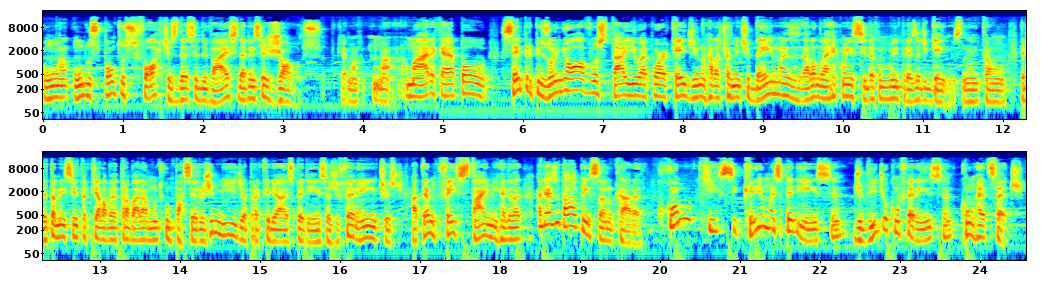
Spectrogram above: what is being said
um, um dos pontos fortes desse device devem ser jogos. Que é uma, uma, uma área que a Apple sempre pisou em ovos, tá aí o Apple Arcade indo relativamente bem, mas ela não é reconhecida como uma empresa de games, né? Então, ele também cita que ela vai trabalhar muito com parceiros de mídia para criar experiências diferentes, até um FaceTime em realidade. Aliás, eu tava pensando, cara, como que se cria uma experiência de videoconferência com headset?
